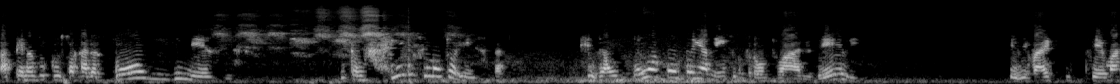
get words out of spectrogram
apenas o curso a cada 12 meses. Então, se esse motorista fizer um bom acompanhamento do prontuário dele, ele vai ter uma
